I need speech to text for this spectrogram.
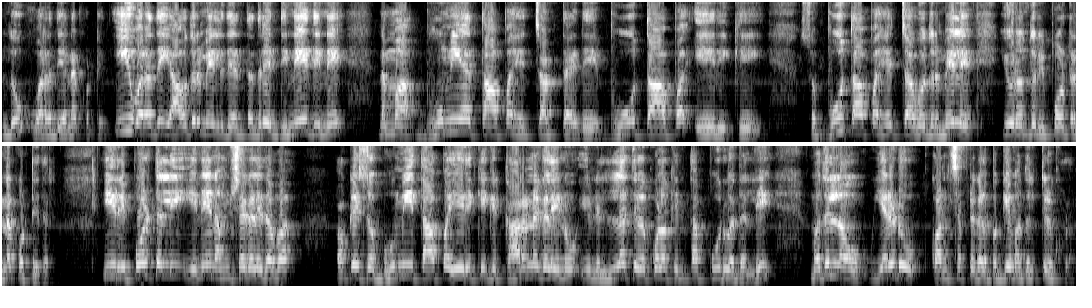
ಒಂದು ವರದಿಯನ್ನು ಕೊಟ್ಟಿದೆ. ಈ ವರದಿ ಯಾವುದರ ಮೇಲಿದೆ ಅಂತಂದರೆ ದಿನೇ ದಿನೇ ನಮ್ಮ ಭೂಮಿಯ ತಾಪ ಹೆಚ್ಚಾಗ್ತಾ ಇದೆ. ಭೂತಾಪ ಏರಿಕೆ. ಸೊ ಭೂತಾಪ ಹೆಚ್ಚಾಗೋದ್ರ ಮೇಲೆ ಇವರೊಂದು ರಿಪೋರ್ಟನ್ನು ಕೊಟ್ಟಿದ್ದಾರೆ. ಈ ರಿಪೋರ್ಟಲ್ಲಿ ಏನೇನು ಅಂಶಗಳಿದಾವ? ಓಕೆ ಸೊ ಭೂಮಿ ತಾಪ ಏರಿಕೆಗೆ ಕಾರಣಗಳೇನು? ಇವನ್ನೆಲ್ಲ ತಿಳ್ಕೊಳ್ಳೋಕ್ಕಿಂತ ಪೂರ್ವದಲ್ಲಿ ಮೊದಲು ನಾವು ಎರಡು ಕಾನ್ಸೆಪ್ಟ್ಗಳ ಬಗ್ಗೆ ಮೊದಲು ತಿಳ್ಕೊಳ್ಳೋಣ.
